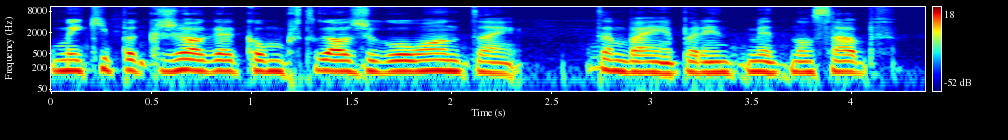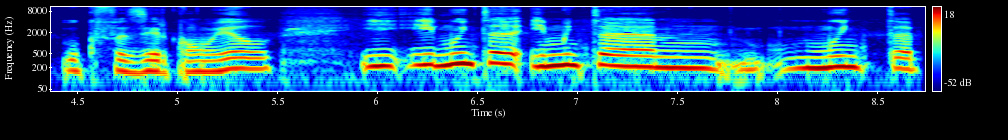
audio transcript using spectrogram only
Uma equipa que joga como Portugal jogou ontem também aparentemente não sabe o que fazer com ele e, e, muita e muita muita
